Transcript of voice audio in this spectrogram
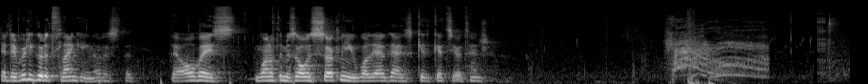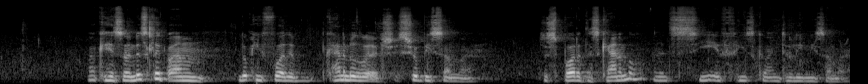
Yeah, they're really good at flanking. Notice that they're always one of them is always circling you while the other guy get, gets your attention. Okay, so in this clip I'm looking for the cannibal village. It should be somewhere. Just spotted this cannibal, let's see if he's going to lead me somewhere.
